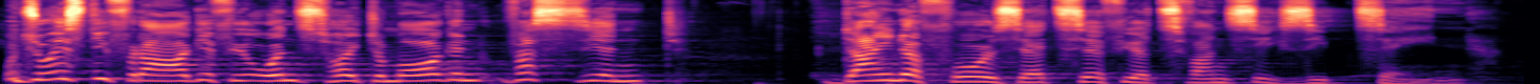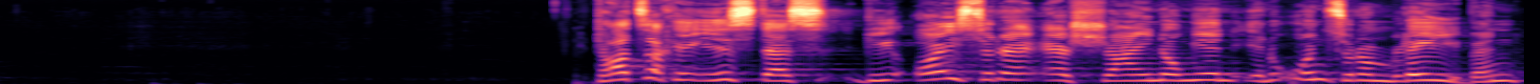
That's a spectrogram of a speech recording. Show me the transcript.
Und so ist die Frage für uns heute Morgen, was sind deine Vorsätze für 2017? Tatsache ist, dass die äußeren Erscheinungen in unserem Leben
